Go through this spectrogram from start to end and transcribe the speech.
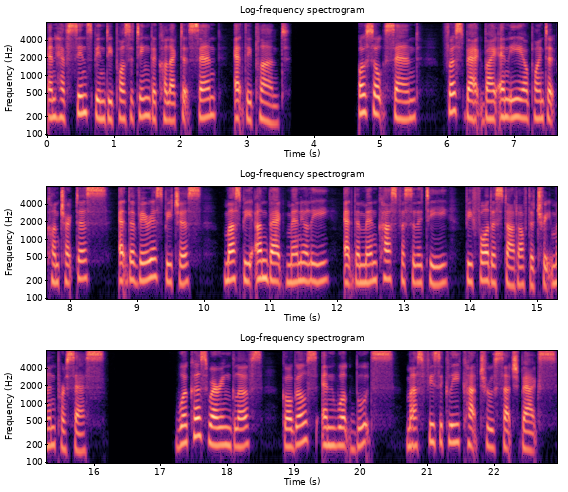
and have since been depositing the collected sand at the plant. Oil-soaked sand, first bagged by NE appointed contractors at the various beaches, must be unbagged manually at the Mencast facility before the start of the treatment process. Workers wearing gloves, goggles, and work boots must physically cut through such bags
